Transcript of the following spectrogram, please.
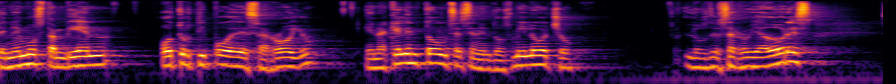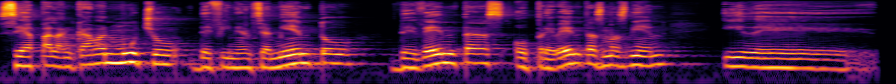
tenemos también otro tipo de desarrollo en aquel entonces, en el 2008, los desarrolladores se apalancaban mucho de financiamiento, de ventas o preventas más bien, y de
